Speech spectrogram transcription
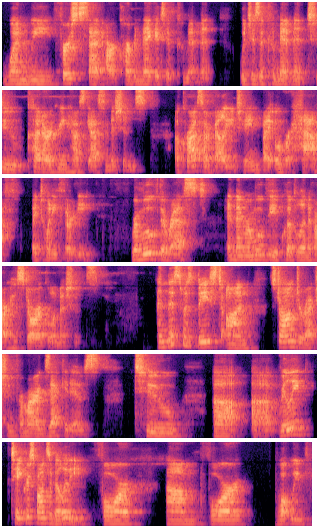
when we first set our carbon negative commitment, which is a commitment to cut our greenhouse gas emissions across our value chain by over half by 2030, remove the rest, and then remove the equivalent of our historical emissions. And this was based on strong direction from our executives to uh, uh, really take responsibility for um, for what we've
